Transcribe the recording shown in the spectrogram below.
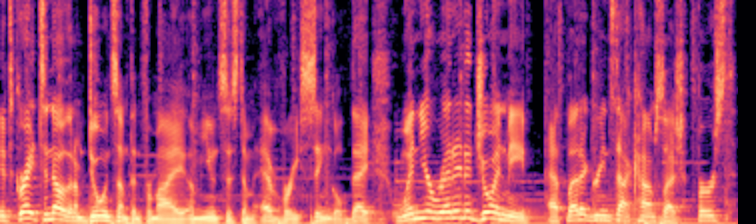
It's great to know that I'm doing something for my immune system every single day. When you're ready to join me, athleticgreens.com slash first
